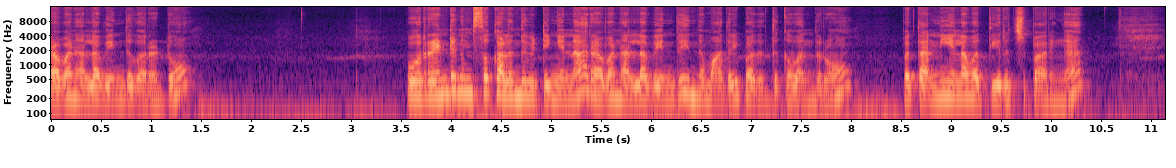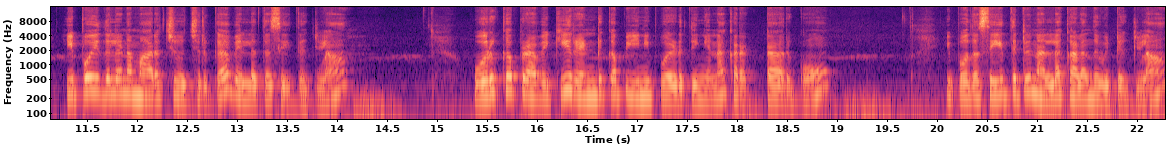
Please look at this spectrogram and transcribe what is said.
ரவை நல்லா வெந்து வரட்டும். இப்போ ஒரு ரெண்டு நிமிஷம் கலந்து விட்டிங்கன்னா ரவை நல்லா வெந்து இந்த மாதிரி பதத்துக்கு வந்துடும் இப்போ தண்ணியெல்லாம் வத்திருச்சு பாருங்கள் இப்போ இதில் நம்ம அரைச்சி வச்சுருக்க வெள்ளத்தை சேர்த்துக்கலாம். ஒரு கப் ரவைக்கு ரெண்டு கப் இனிப்பு எடுத்திங்கன்னா கரெக்டாக இருக்கும். இப்போ அதை சேர்த்துட்டு நல்லா கலந்து விட்டுக்கலாம்.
